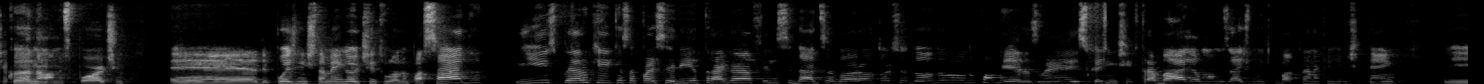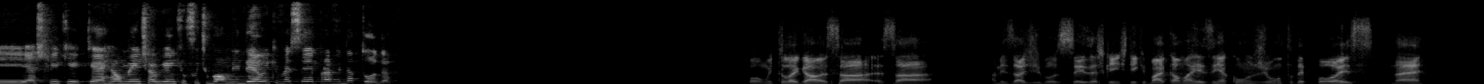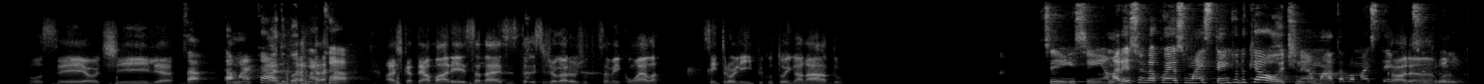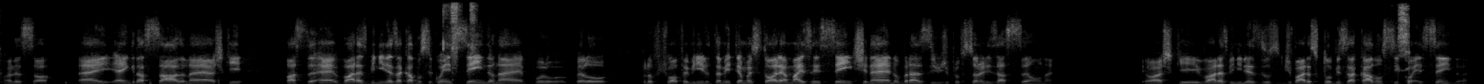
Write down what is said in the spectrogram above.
cana lá no esporte. É, depois a gente também ganhou título ano passado. E espero que, que essa parceria traga felicidades agora ao torcedor do, do Palmeiras, né? É isso que a gente trabalha, é uma amizade muito bacana que a gente tem. E acho que, que, que é realmente alguém que o futebol me deu e que vai ser para a vida toda. Pô, muito legal essa, essa amizade de vocês. Acho que a gente tem que marcar uma resenha conjunto depois, né? Você, a Otília. Tá, tá marcado, bora marcar. Acho que até a Maressa, né? Vocês, vocês jogaram junto também com ela, Centro Olímpico, tô enganado? Sim, sim. A Marissa eu ainda conheço mais tempo do que a Oti, né? A Má tava mais tempo Caramba, no Centro Olímpico. olha só. É, é engraçado, né? Acho que bastante, é, várias meninas acabam se conhecendo, né? Por, pelo, pelo futebol feminino também tem uma história mais recente, né? No Brasil de profissionalização, né? Eu acho que várias meninas dos, de vários clubes acabam se sim. conhecendo, né?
